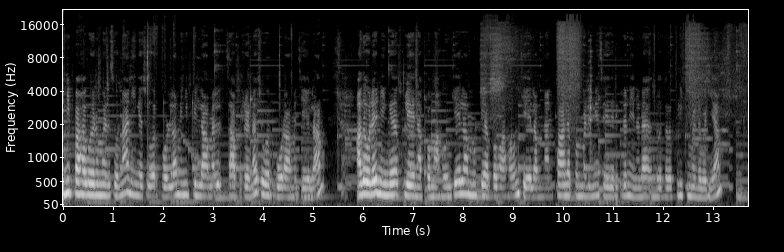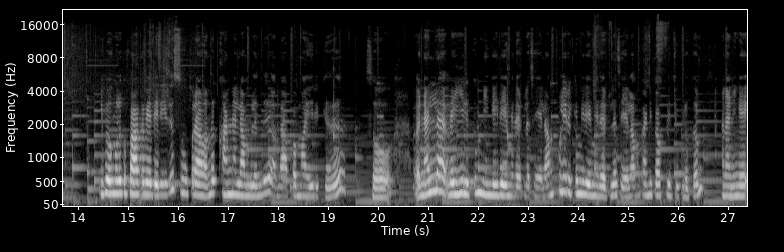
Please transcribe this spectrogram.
இனிப்பாக வேணும்னு சொன்னால் நீங்கள் சுகர் போடலாம். இனிப்பு இல்லாமல் சாப்பிட்றேன்னா சுகர் போடாமல் செய்யலாம். அதோட நீங்கள் பிளேன் அப்பமாகவும் செய்யலாம் முட்டை அப்பமாகவும் செய்யலாம். நான் பாலப்பம் மட்டுமே செய்திருக்கிறேன். என்னடா உங்களுக்கு அதை பிடிக்கும் என்றபடியாக இப்போ உங்களுக்கு பார்க்கவே தெரியுது சூப்பராக வந்து கண்ணெல்லாம் விழுந்து அந்த அப்பமாக இருக்குது. ஸோ நல்ல வெயிலுக்கும் நீங்கள் இதே மிதட்டில் செய்யலாம் குளிருக்கும் இதே மிதட்டில் செய்யலாம். கண்டிப்பாக பிடிச்சி கொடுக்கும் ஆனால் நீங்கள்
